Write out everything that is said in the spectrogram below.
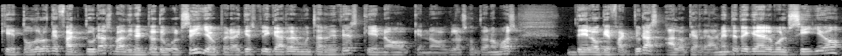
que todo lo que facturas va directo a tu bolsillo, pero hay que explicarles muchas veces que no, que no, los autónomos de lo que facturas a lo que realmente te queda en el bolsillo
